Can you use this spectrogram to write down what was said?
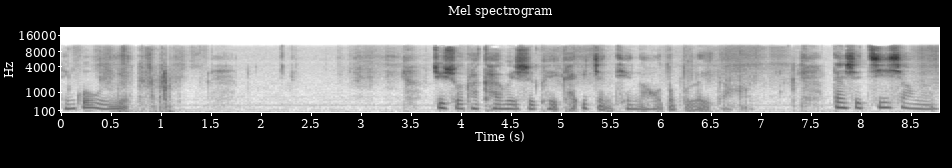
林国伟也，据说他开会是可以开一整天，然后都不累的哈。但是绩效呢，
